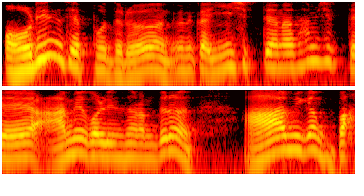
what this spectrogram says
어린 세포들은 그러니까 20대나 30대에 암에 걸린 사람들은 암이 그냥 막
